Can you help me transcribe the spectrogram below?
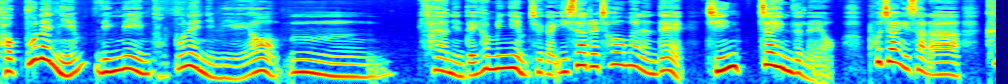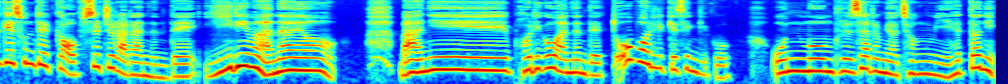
덕분에님, 닉네임 덕분에님이에요. 음, 사연인데, 현미님, 제가 이사를 처음 하는데, 진짜 힘드네요. 포장 이사라 크게 손댈 거 없을 줄 알았는데, 일이 많아요. 많이 버리고 왔는데 또 버릴 게 생기고, 온몸 불사르며 정리했더니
